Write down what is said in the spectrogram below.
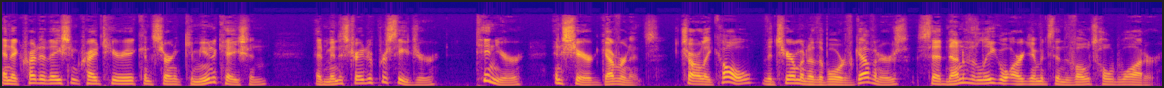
and accreditation criteria concerning communication, administrative procedure, tenure, and shared governance. Charlie Cole, the chairman of the Board of Governors, said none of the legal arguments in the votes hold water.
